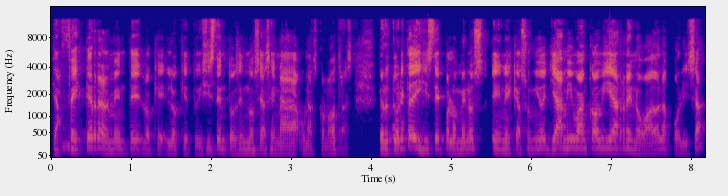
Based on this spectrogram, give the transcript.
te afecte realmente lo que, lo que tú hiciste, entonces no se hace nada unas con otras. Pero tú ahorita dijiste, por lo menos en el caso mío, ya mi banco había renovado la póliza,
